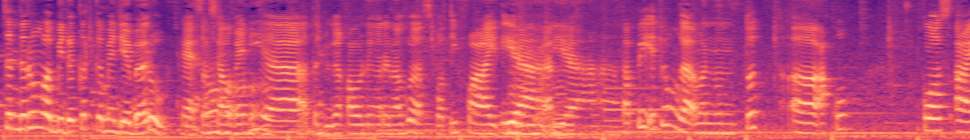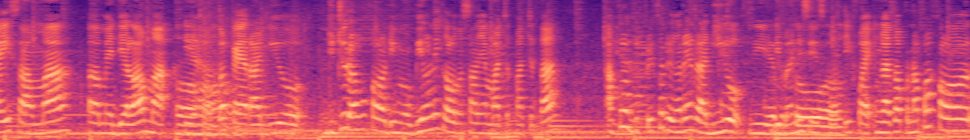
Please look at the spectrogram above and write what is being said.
cenderung lebih deket ke media baru kayak sosial media atau juga kalau dengerin lagu lah Spotify gitu iya kan. iya Tapi itu nggak menuntut eh, aku close eye sama eh, media lama. Oh. Contoh kayak radio. Jujur aku kalau di mobil nih kalau misalnya macet-macetan, aku lebih prefer dengerin radio Iya, dibanding si betul. Spotify. Nggak tahu kenapa kalau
